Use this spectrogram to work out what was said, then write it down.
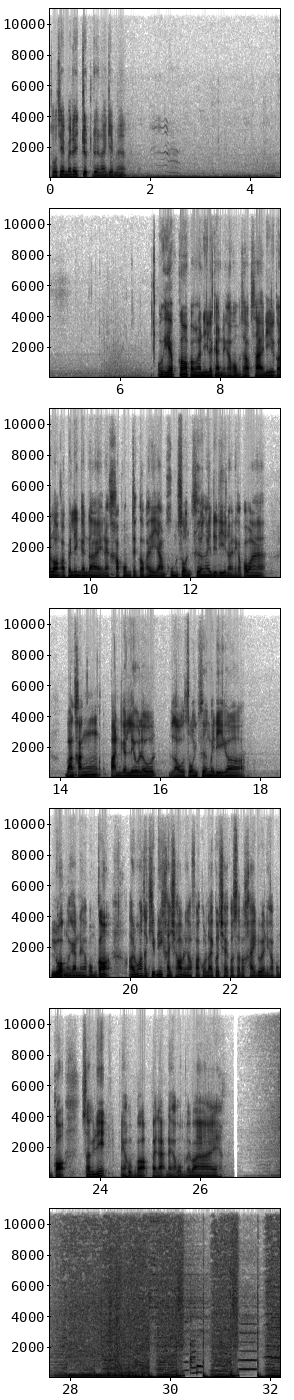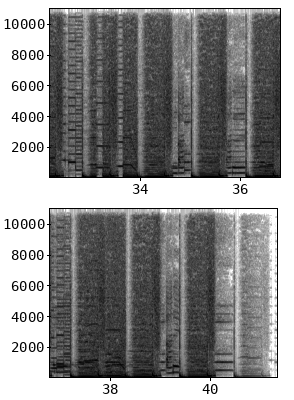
โทเทมไม่ได้จุดเลยนะเกมนี้ โอเคครับก็ประมาณนี้แล้วกันนะครับผมสำหรับสายนี้ก็ลองเอาไปเล่นกันได้นะครับผมแต่ก็พยายามคุมโซนเครื่องให้ดีๆหน่อยนะครับ เพราะว่าบางครั้งปั่นกันเร็วแล้วเราโซนเครื่องไม่ดีก็ลวกเหมือนกันนะครับผมก็เอาเป็นว่าถ้าคลิปนี้ใครชอบนะครับฝากกดไลค์กดแชร์กดซับสไครต์ด้วยนะครับผมก็สำหรับวันนี้นะครับผมก็ไปละนะครับผมบ๊ายบาย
